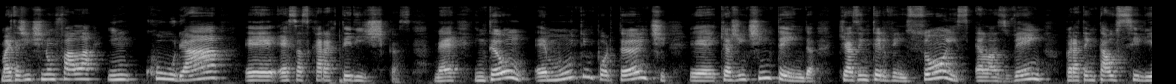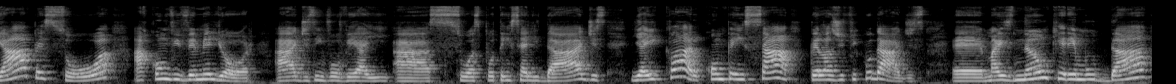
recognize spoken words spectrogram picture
mas a gente não fala em curar é, essas características, né? Então é muito importante é, que a gente entenda que as intervenções elas vêm para tentar auxiliar a pessoa a conviver melhor, a desenvolver aí as suas potencialidades e aí, claro, compensar pelas dificuldades, é, mas não querer mudar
